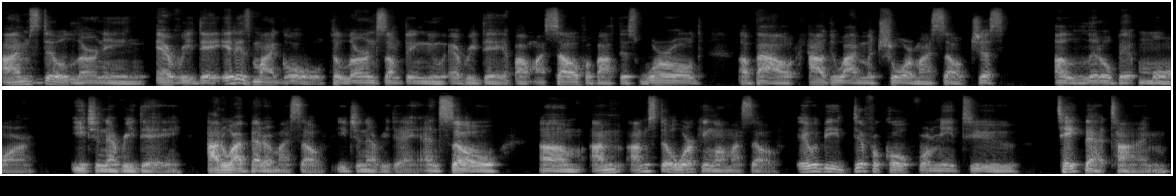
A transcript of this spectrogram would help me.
I'm mm-hmm. still learning every day. It is my goal to learn something new every day about myself, about this world, about how do I mature myself just a little bit more each and every day. How do I better myself each and every day? And so um, I'm I'm still working on myself. It would be difficult for me to take that time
